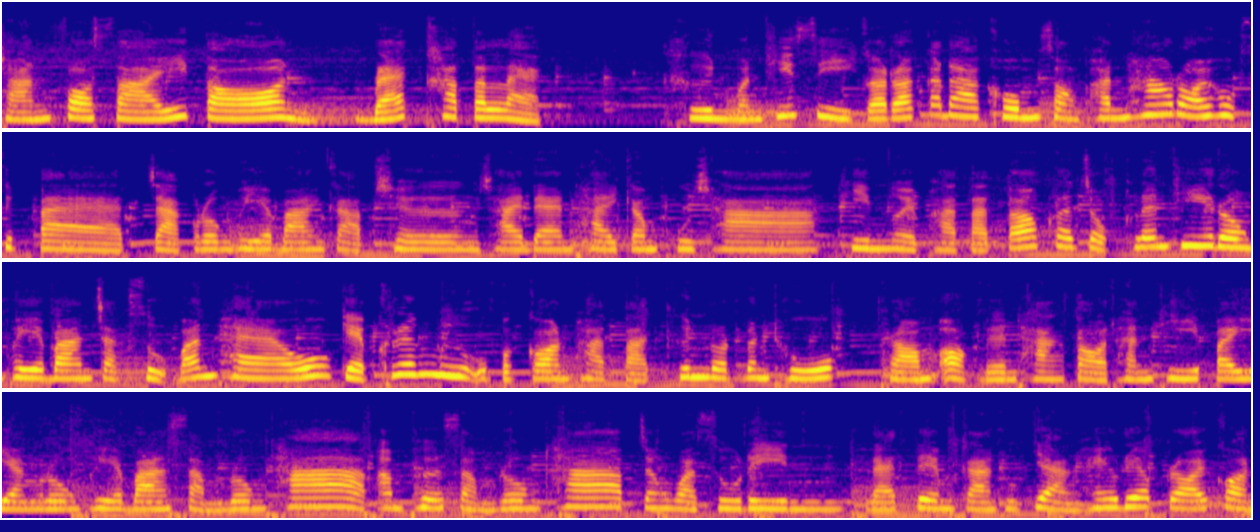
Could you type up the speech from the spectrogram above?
ชั้นฟอร์ไซต์ตอน Black Cataract คืนวันที่ 4 กรกฎาคม 2568 จากโรงพยาบาลกาบเชิง ชายแดนไทยกัมพูชา ทีมหน่วยผ่าตัดต้อกระจกเคลื่อนที่โรงพยาบาลจากสุบ้านแพ้ว เก็บเครื่องมืออุปกรณ์ผ่าตัดขึ้นรถบรรทุก พร้อมออกเดินทางต่อทันทีไปยังโรงพยาบาลสำโรงทาบอำเภอสำโรงทาบ จังหวัดสุรินทร์และเตรียมการทุกอย่างให้เรียบร้อยก่อน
